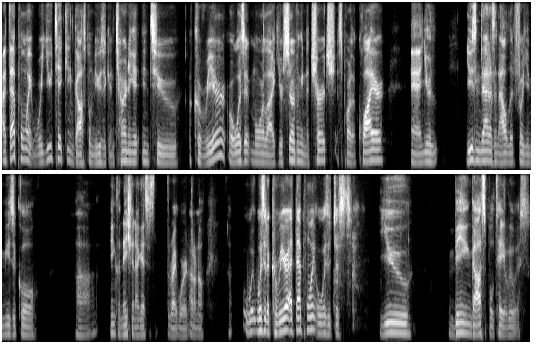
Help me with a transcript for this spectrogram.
at that point, were you taking gospel music and turning it into a career, or was it more like you're serving in the church as part of the choir and you're using that as an outlet for your musical uh, inclination? I guess is the right word. I don't know. W- was it a career at that point, or was it just you being gospel Tay Lewis?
